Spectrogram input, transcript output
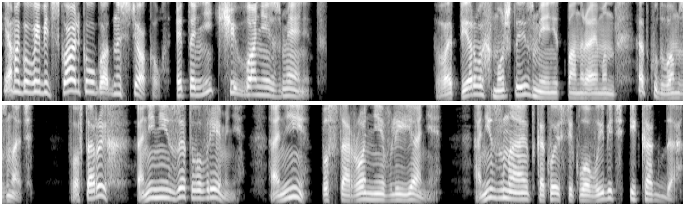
Я могу выбить сколько угодно стекол. Это ничего не изменит. Во-первых, может, и изменит, пан Раймонд. Откуда вам знать? Во-вторых, они не из этого времени. Они — постороннее влияние. Они знают, какое стекло выбить и когда.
